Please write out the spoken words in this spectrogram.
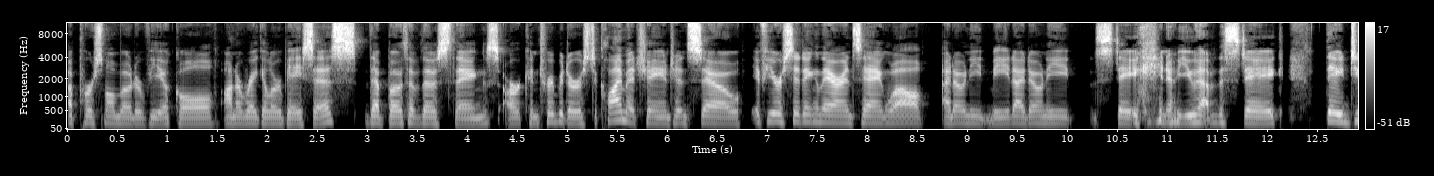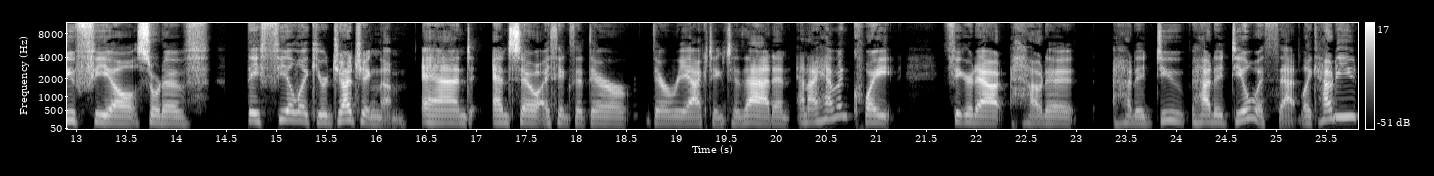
a personal motor vehicle on a regular basis, that both of those things are contributors to climate change. And so if you're sitting there and saying, well, I don't eat meat, I don't eat steak, you know, you have the steak, they do feel sort of they feel like you're judging them and and so i think that they're they're reacting to that and and i haven't quite figured out how to how to do how to deal with that like how do you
